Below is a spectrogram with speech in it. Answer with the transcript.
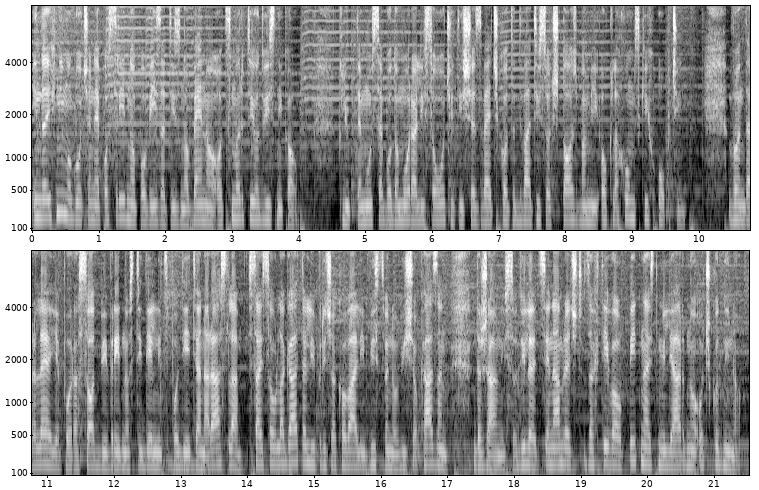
in da jih ni mogoče neposredno povezati z nobeno od smrti odvisnikov. Kljub temu se bodo morali soočiti še z več kot 2000 tožbami oklahomskih občin. Vendar le je po razsodbi vrednosti delnic podjetja narasla, saj so vlagatelji pričakovali bistveno višjo kazen, državni sodilec je namreč zahteval 15 milijardno odškodnino.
